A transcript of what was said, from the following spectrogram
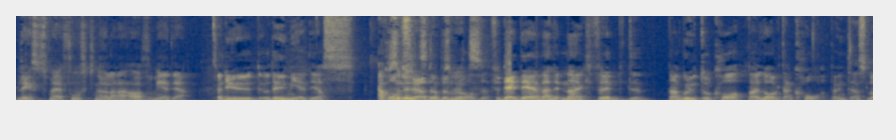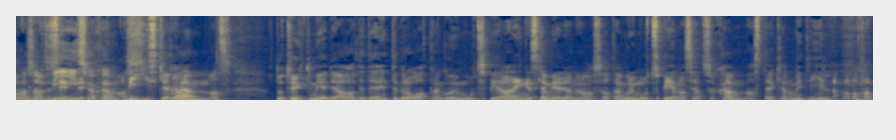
längs med fotknölarna av media. Ja, det är ju, och det är ju medias Absolut, konstiga dubbelmoral. För det, det är väldigt märkligt. För det, när han går ut och kapar laget, han kapar ju inte ens laget. Alltså, vi City. ska skämmas. Vi ska Ja. skämmas. Då tyckte media, ja det där är inte bra att han går emot spelarna, engelska media nu också, att han går emot spelarna och säger att så skämmas. Det kan de inte gilla. Bara, vad fan,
